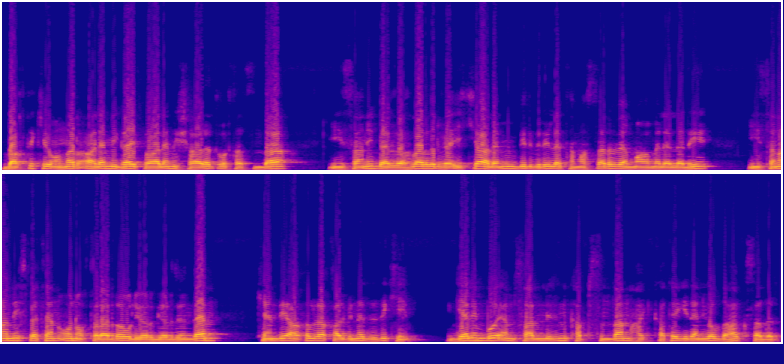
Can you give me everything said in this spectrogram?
Baktı ki onlar alemi gayb ve alemi şehadet ortasında insani berzahlardır ve iki alemin birbiriyle temasları ve muameleleri insana nispeten o noktalarda oluyor gördüğünden kendi akıl ve kalbine dedi ki gelin bu emsalinizin kapısından hakikate giden yol daha kısadır.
